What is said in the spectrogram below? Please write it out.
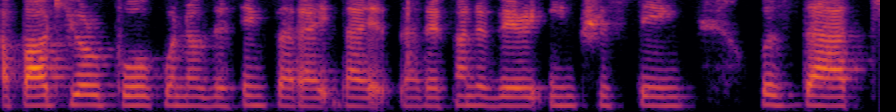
about your book, one of the things that I that, that I found it very interesting was that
